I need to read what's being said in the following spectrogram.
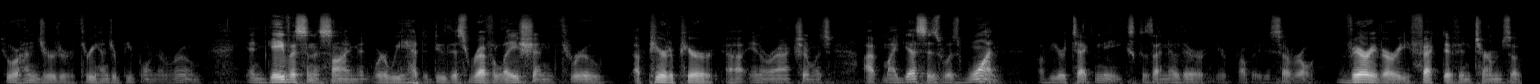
200 or 300 people in the room and gave us an assignment where we had to do this revelation through a peer-to-peer -peer, uh, interaction, which I, my guess is was one of your techniques, because I know there, there are probably several very, very effective in terms of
